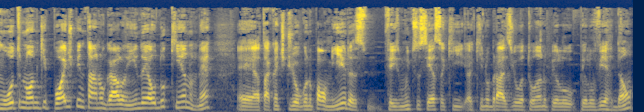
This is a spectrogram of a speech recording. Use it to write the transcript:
Um outro nome que pode pintar no Galo ainda é o Duqueno, né? É, atacante que jogou no Palmeiras, fez muito sucesso aqui, aqui no Brasil atuando pelo, pelo Verdão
